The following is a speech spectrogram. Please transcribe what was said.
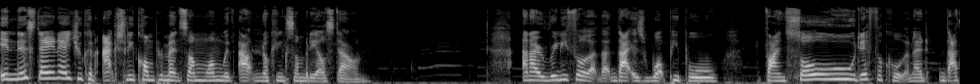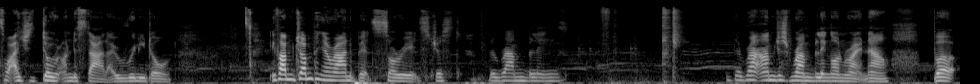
in this day and age you can actually compliment someone without knocking somebody else down. And I really feel that that, that is what people find so difficult and I, that's what I just don't understand. I really don't. If I'm jumping around a bit, sorry, it's just the ramblings. The ra- I'm just rambling on right now, but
